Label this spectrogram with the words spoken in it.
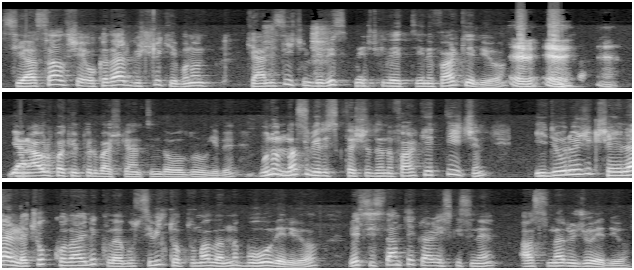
siyasal şey o kadar güçlü ki bunun kendisi için bir risk teşkil ettiğini fark ediyor. Evet, evet. evet. Yani Avrupa Kültür Başkenti'nde olduğu gibi. Bunun nasıl bir risk taşıdığını fark ettiği için ideolojik şeylerle çok kolaylıkla bu sivil toplum alanına buğu veriyor ve sistem tekrar eskisine aslında rücu ediyor.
